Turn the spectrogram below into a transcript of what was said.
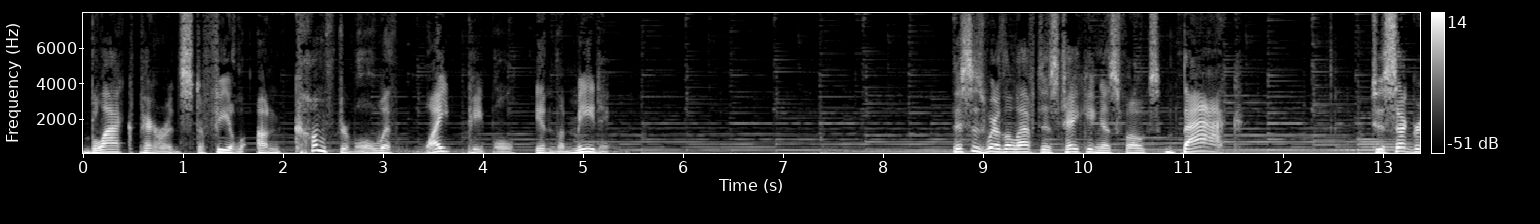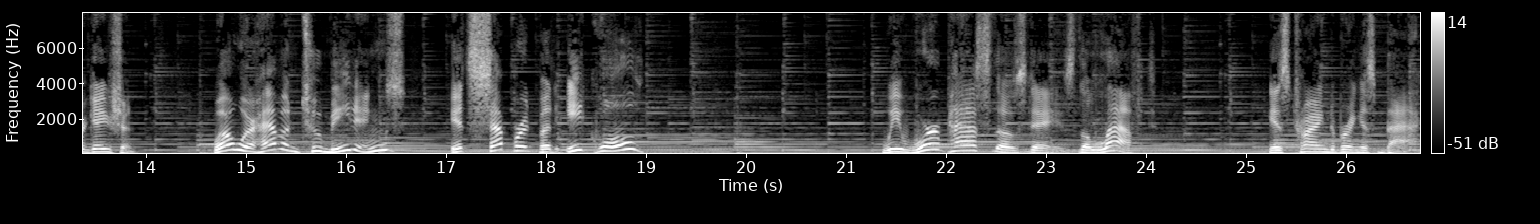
black parents to feel uncomfortable with white people in the meeting. This is where the left is taking us, folks, back to segregation. Well, we're having two meetings. It's separate but equal. We were past those days. The left is trying to bring us back.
